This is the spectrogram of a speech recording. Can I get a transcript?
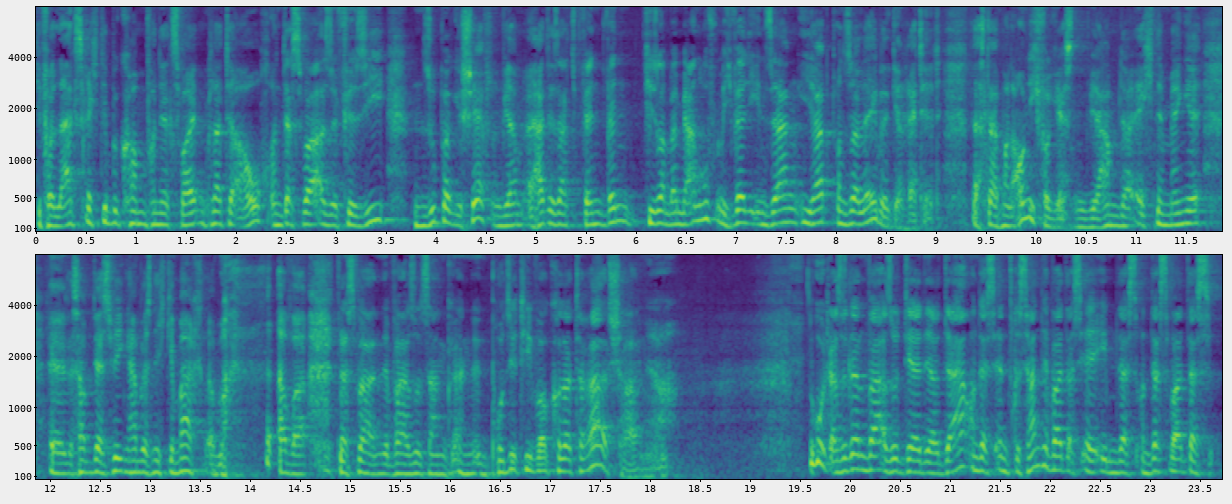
die Verlagsrechte bekommen von der zweiten Platte auch. Und das war also für sie ein super Geschäft. Und wir haben, er hat gesagt, wenn wenn, die sollen bei mir anrufen, ich werde ihnen sagen, ihr habt unser Label gerettet. Das darf man auch nicht vergessen. Wir haben da echt eine Menge, äh, das haben, deswegen haben wir es nicht gemacht, aber, aber das war, war sozusagen ein, ein positiver Kollateralschaden, ja. Gut, also dann war also der, der da und das Interessante war, dass er eben das, und das war das,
